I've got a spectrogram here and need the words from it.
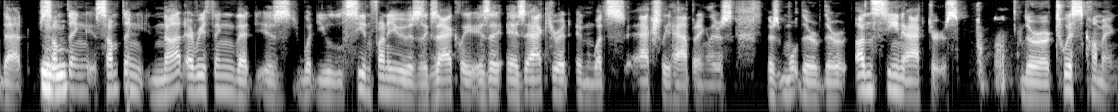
that mm-hmm. something something not everything that is what you see in front of you is exactly is is accurate in what's actually happening. There's there's more there there are unseen actors. There are twists coming.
